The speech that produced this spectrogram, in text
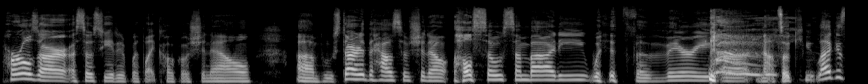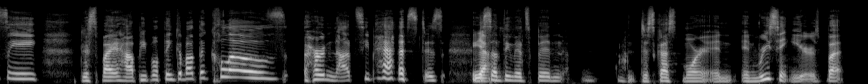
Pearls are associated with like Coco Chanel, um, who started the House of Chanel, also somebody with a very uh, not so cute legacy, despite how people think about the clothes. Her Nazi past is, yeah. is something that's been discussed more in in recent years but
